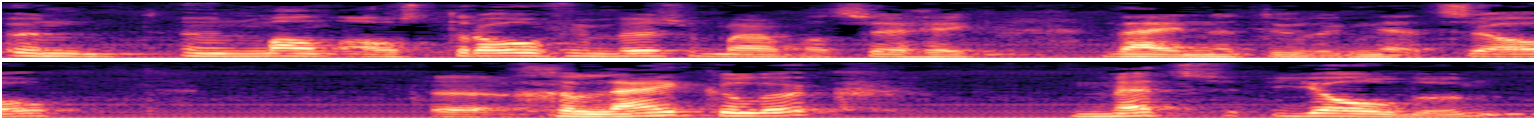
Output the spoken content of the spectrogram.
een, een, man als Trofimus, maar wat zeg ik, wij natuurlijk net zo, uh, gelijkelijk met Joden,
